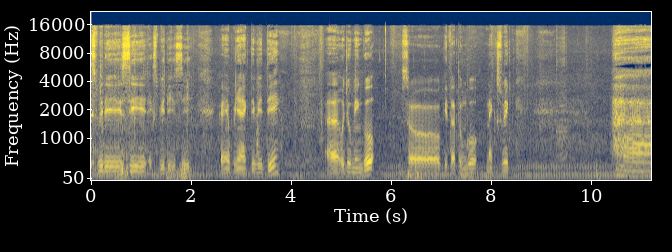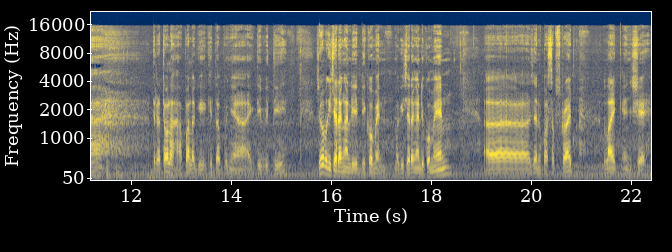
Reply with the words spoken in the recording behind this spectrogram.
Ekspedisi ekspedisi kami punya aktiviti uh, hujung minggu. So kita tunggu next week. Tidak tahulah apa lagi kita punya aktiviti. Coba bagi cadangan di, di komen. Bagi cadangan di komen. Uh, jangan lupa subscribe, like and share.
